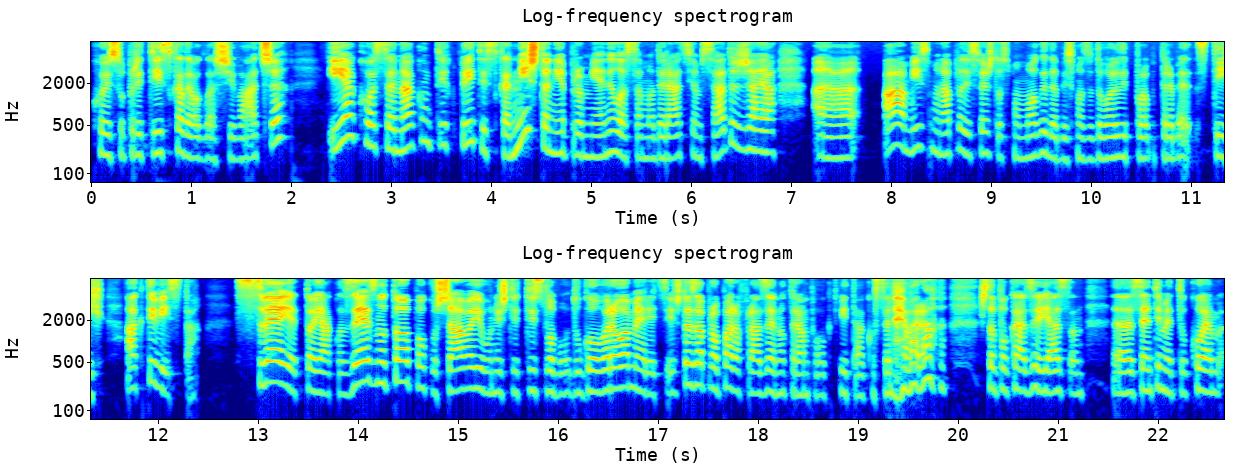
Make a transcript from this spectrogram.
koji su pritiskale oglašivače, iako se nakon tih pritiska ništa nije promijenilo sa moderacijom sadržaja, a mi smo napravili sve što smo mogli da bismo zadovoljili potrebe tih aktivista. Sve je to jako zeznuto, pokušavaju uništiti slobodu govora u Americi, što je zapravo parafraza jednog Trumpovog tvita, ako se ne vara, što pokazuje jasan uh, sentiment u kojem uh,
